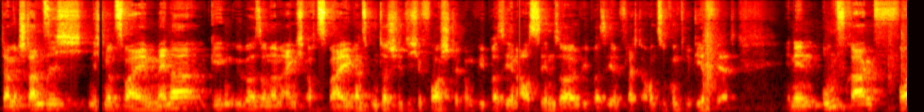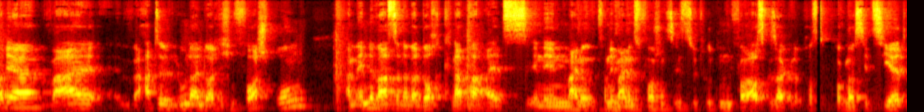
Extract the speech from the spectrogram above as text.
Damit standen sich nicht nur zwei Männer gegenüber, sondern eigentlich auch zwei ganz unterschiedliche Vorstellungen, wie Brasilien aussehen soll und wie Brasilien vielleicht auch in Zukunft regiert wird. In den Umfragen vor der Wahl hatte Lula einen deutlichen Vorsprung. Am Ende war es dann aber doch knapper als in den Meinung, von den Meinungsforschungsinstituten vorausgesagt oder prognostiziert.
